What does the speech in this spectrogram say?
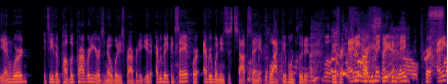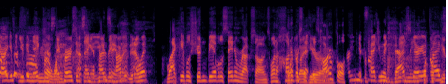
The N word, it's either public property or it's nobody's property. Either everybody can say it, or everyone needs to stop saying it, black people included. Well, because for any argument you can make, for any argument you can make for a white person saying it's private, harmful, you know what? Black people shouldn't be able to say it in rap songs. One hundred percent, it's harmful. It perpetuates bad stereotypes.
